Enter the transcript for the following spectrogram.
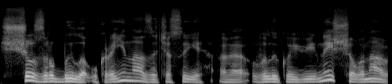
що зробила Україна за часи е, Великої війни, що вона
